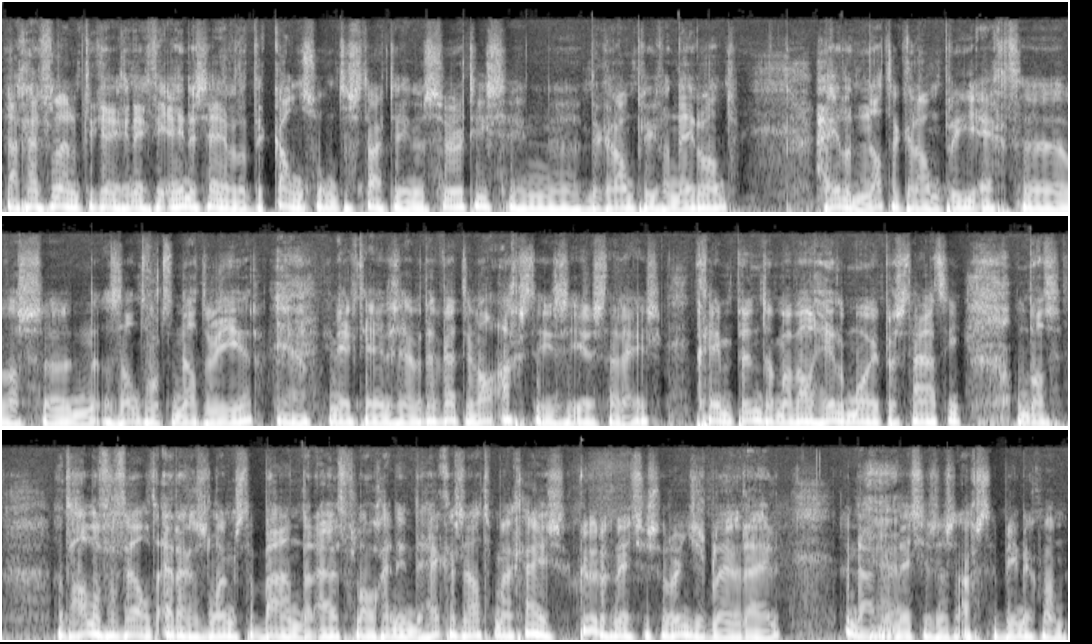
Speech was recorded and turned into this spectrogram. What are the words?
Ja, Gijs van Lennep kreeg in 1971 de kans om te starten in een Surtees. In de Grand Prix van Nederland. Hele natte Grand Prix. Echt eh, was uh, Zandvoort nat weer. In 1971. Hij werd er wel achtste in zijn eerste race. Geen punten, maar wel een hele mooie prestatie. Omdat het halve veld ergens langs de baan eruit vloog en in de hekken zat. Maar Gijs keurig netjes rondjes bleef rijden. En daardoor netjes als achtste binnenkwam.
